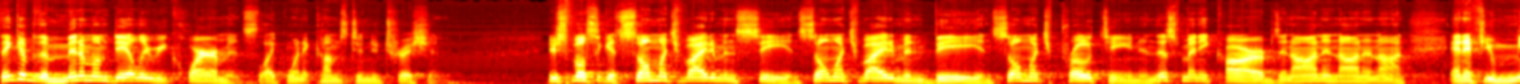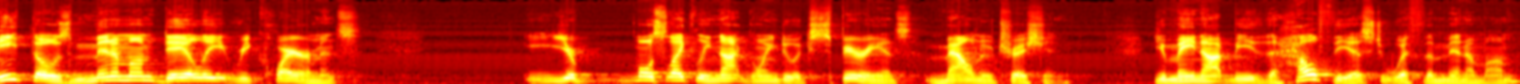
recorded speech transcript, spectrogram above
think of the minimum daily requirements, like when it comes to nutrition. You're supposed to get so much vitamin C and so much vitamin B and so much protein and this many carbs and on and on and on. And if you meet those minimum daily requirements, you're most likely not going to experience malnutrition. You may not be the healthiest with the minimum,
